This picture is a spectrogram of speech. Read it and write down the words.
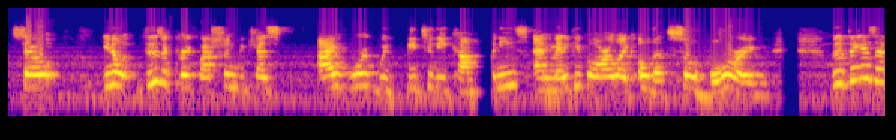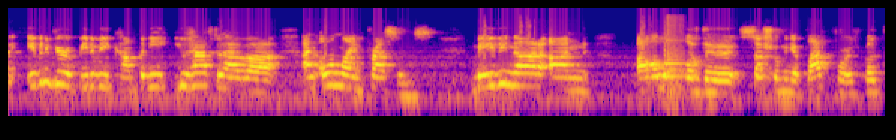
So, you know, this is a great question because I work with B2B companies, and many people are like, oh, that's so boring. The thing is that even if you're a B2B company, you have to have a, an online presence. Maybe not on all of the social media platforms, but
